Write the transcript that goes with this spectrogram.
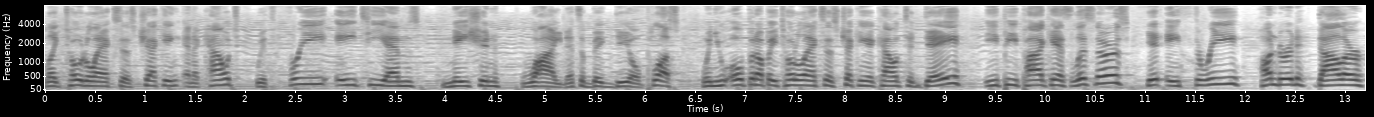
like total access checking and account with free ATMs nationwide. That's a big deal. Plus, when you open up a total access checking account today, EP podcast listeners get a $300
